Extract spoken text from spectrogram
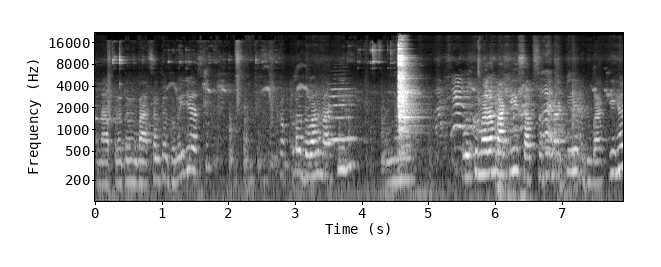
અને આપણે તો વાસણ તો ધોઈ જ હશે કપડો ધોવાનું બાકી છે અને પોતું મારા બાકી છે, સાફ સફાઈ બાકી છે બધું બાકી છે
